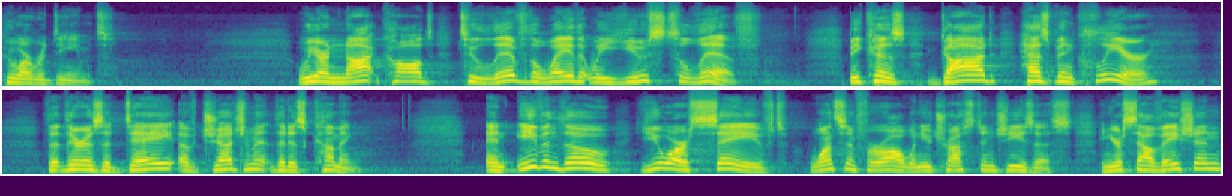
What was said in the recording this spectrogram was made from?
who are redeemed. We are not called to live the way that we used to live because God has been clear that there is a day of judgment that is coming. And even though you are saved once and for all when you trust in Jesus, and your salvation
